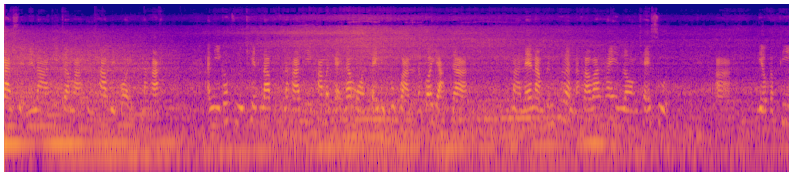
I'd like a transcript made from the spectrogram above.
การเสียเวลา อันนี้ก็คือเคล็ดลับนะคะที่ข้าวมันไก่หน้ามอใช้อยู่ทุกวัน แล้วก็อยากจะมาแนะนำเพื่อนๆนะคะ ว่าให้ลองใช้สูตรเดียวกับที่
